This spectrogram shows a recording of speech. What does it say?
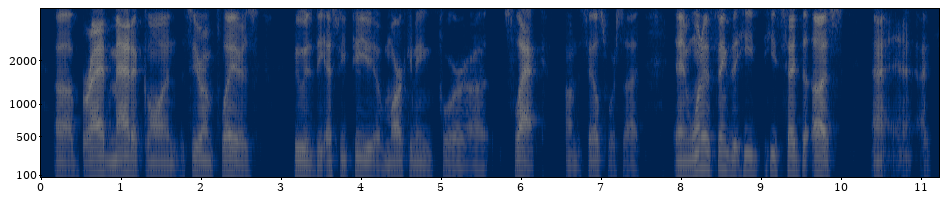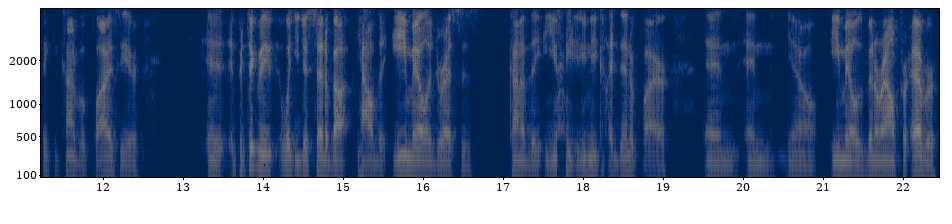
uh, brad maddock on crm playaz who is the svp of marketing for uh, slack on the salesforce side. And one of the things that he he said to us and i think it kind of applies here it, particularly what you just said about how the email address is kind of the unique identifier and and you know email has been around forever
